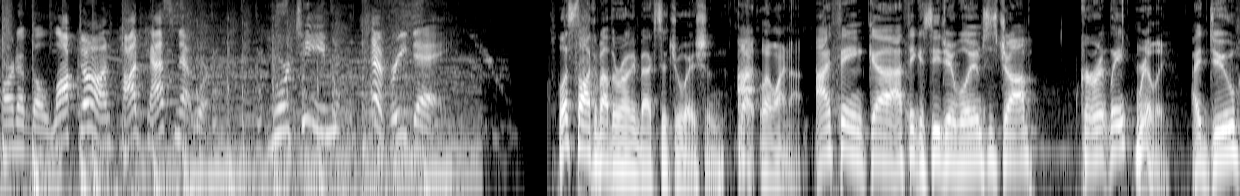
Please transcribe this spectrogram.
Part of the Locked On Podcast Network. Your team every day. Let's talk about the running back situation. Why, why not? I think uh, I think it's DJ Williams' job currently. Really? I do.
